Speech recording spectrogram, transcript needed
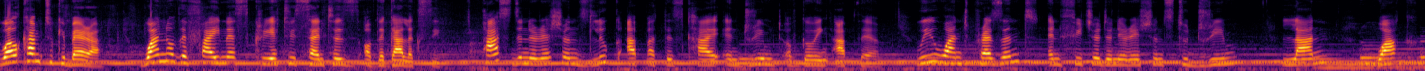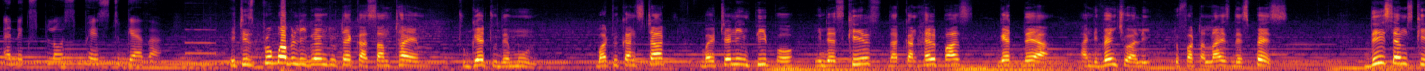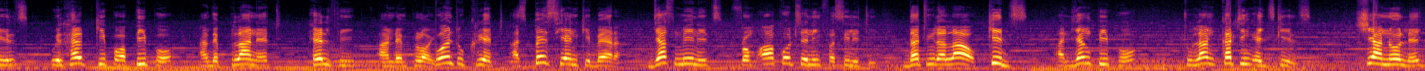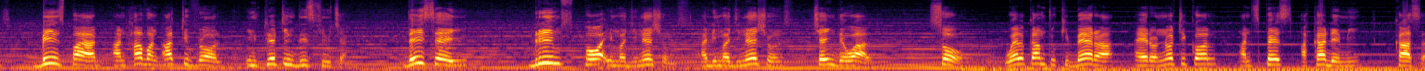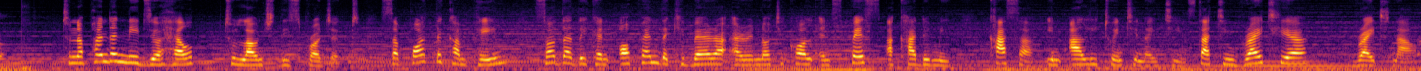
Welcome to Kibera, one of the finest creative centers of the galaxy. Past generations look up at the sky and dreamed of going up there. We want present and future generations to dream, learn, work and explore space together. It is probably going to take us some time to get to the moon, but we can start by training people in the skills that can help us get there and eventually to fertilize the space. These same skills will help keep our people and the planet healthy and employed. We want to create a space here in Kibera, just minutes from our co-training facility that will allow kids and young people to learn cutting-edge skills, share knowledge, be inspired and have an active role in creating this future. They say dreams power imaginations and imaginations change the world. So, welcome to Kibera Aeronautical and Space Academy, KASA. Tunapanda needs your help to launch this project. Support the campaign so that they can open the Kibera Aeronautical and Space Academy, KASA, in early 2019, starting right here, right now.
